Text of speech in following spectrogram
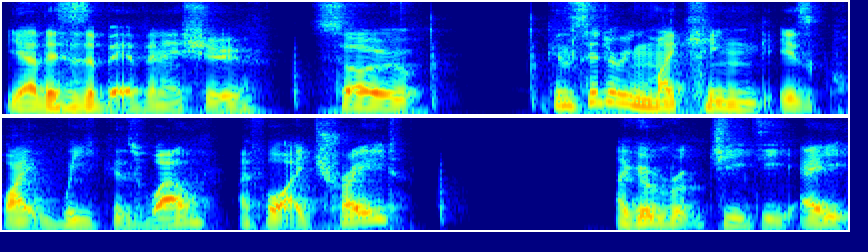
Yeah, this is a bit of an issue. So, considering my king is quite weak as well, I thought I'd trade. I go rook gd8,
